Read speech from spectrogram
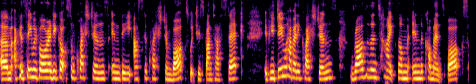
Um, I can see we've already got some questions in the ask a question box, which is fantastic. If you do have any questions, rather than type them in the comments box,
